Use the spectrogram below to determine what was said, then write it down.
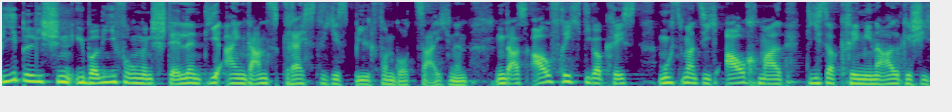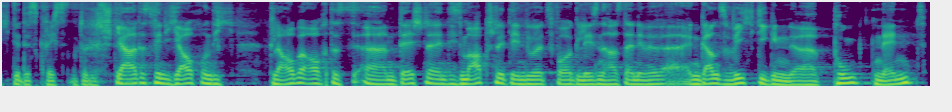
biblischen Überlieferungen stellen, die ein ganz grässliches Bild von Gott zeichnen. Und als aufrichtiger Christ muss man sich auch mal dieser Kriminalgeschichte des Christentums stellen. Ja, das finde ich auch. Und ich glaube auch, dass ähm, Deschner in diesem Abschnitt, den du jetzt vorgelesen hast, eine, äh, einen ganz wichtigen äh, Punkt nennt,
